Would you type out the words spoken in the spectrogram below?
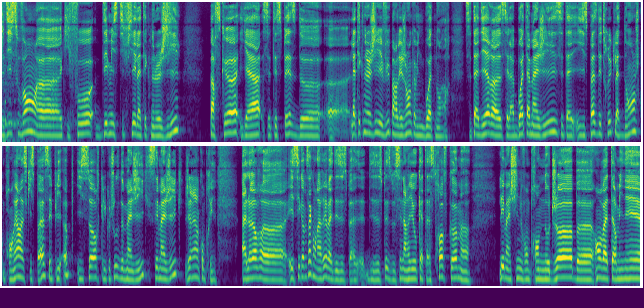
Je dis souvent euh, qu'il faut démystifier la technologie parce que il y a cette espèce de euh, la technologie est vue par les gens comme une boîte noire. C'est-à-dire euh, c'est la boîte à magie c'est il se passe des trucs là-dedans je comprends rien à ce qui se passe et puis hop il sort quelque chose de magique c'est magique j'ai rien compris. Alors euh, et c'est comme ça qu'on arrive à des espèces des espèces de scénarios catastrophes comme euh, les machines vont prendre nos jobs on va terminer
